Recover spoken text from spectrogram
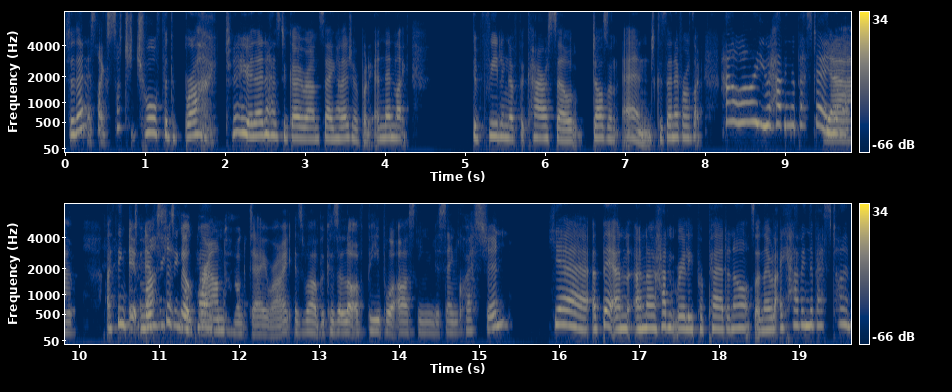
So then it's like such a chore for the bride who then has to go around saying hello to everybody. And then like the feeling of the carousel doesn't end because then everyone's like, How are you having the best day? Yeah. Like, I think it must just feel Groundhog Day, right? As well, because a lot of people are asking the same question. Yeah, a bit. And and I hadn't really prepared an answer. And they were like, having the best time.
